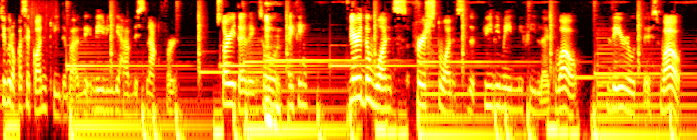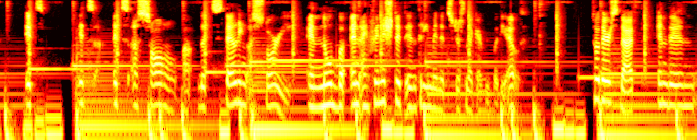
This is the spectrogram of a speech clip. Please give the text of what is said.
siguro kasi country, 'di ba? They, they really have this knack for storytelling. So Mhm. I think they're the ones first ones that really made me feel like wow, they wrote this. Wow. It's it's it's a song uh, that's telling a story and no bu- and I finished it in 3 minutes just like everybody else. So there's that and then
